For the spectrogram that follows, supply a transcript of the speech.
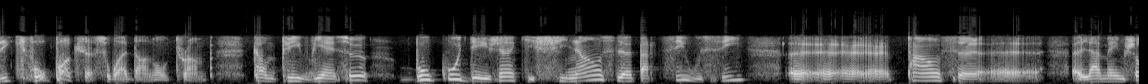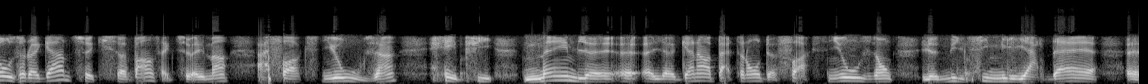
dit qu'il faut pas que ce soit Donald Trump. Comme puis bien sûr, beaucoup des gens qui financent le parti aussi euh, euh pensent euh, la même chose. Regarde ce qui se passe actuellement à Fox News, hein? Et puis même le, euh, le grand patron de Fox News, donc le multimilliardaire euh,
